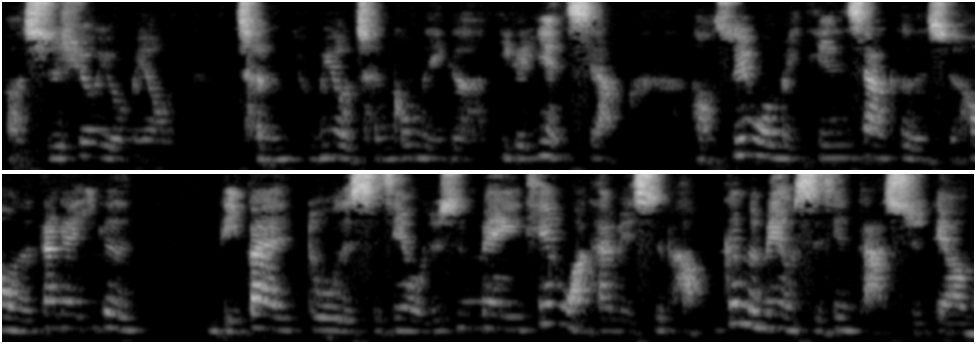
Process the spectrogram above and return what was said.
呃实修有没有成有没有成功的一个一个验象。好，所以我每天下课的时候呢，大概一个礼拜多的时间，我就是每天往台北市跑，根本没有时间打石雕的。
